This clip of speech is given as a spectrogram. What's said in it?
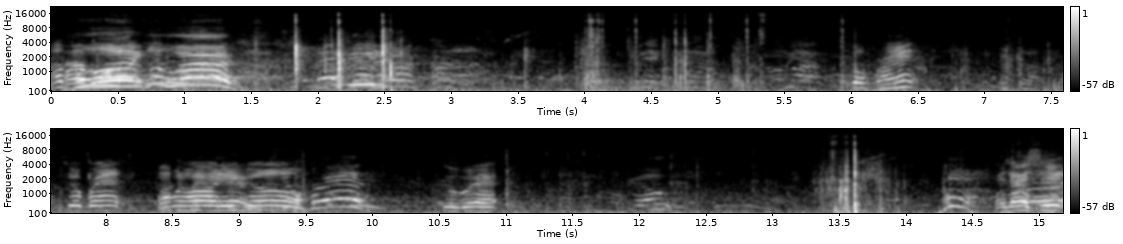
Up, boy. boy. Good work. Go, Brent. Go, Brent. Moving hard. Here you go. Go, Brent. Hey, nice hit.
